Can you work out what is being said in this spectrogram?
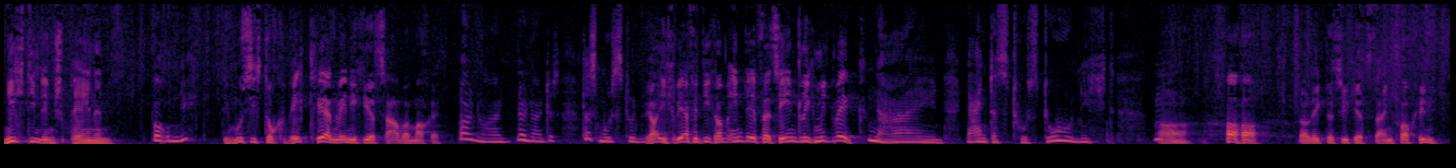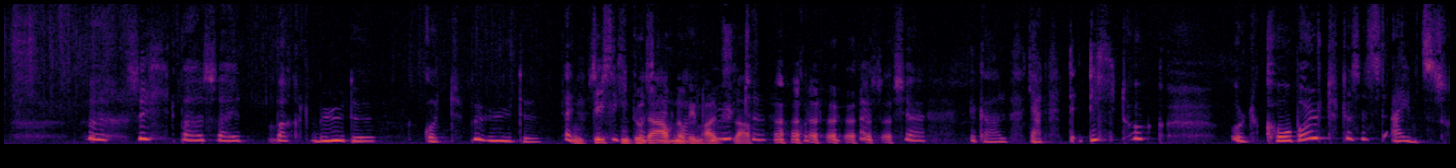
nicht in den Spänen. Warum nicht? Die muss ich doch wegkehren, wenn ich hier sauber mache. Nein, nein, nein, nein, das, das musst du nicht. Ja, ich werfe dich am Ende versehentlich mit weg. Nein, nein, das tust du nicht. Ah, haha, da legt er sich jetzt einfach hin. Sichtbar sein macht müde. Gott müde. Und dichten tut er auch noch im Halbschlaf. Das ist ja egal. Ja, Dichtung und Kobold, das ist eins.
